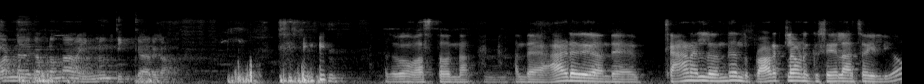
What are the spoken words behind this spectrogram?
ஓடினதுக்கு அப்புறம் தான் அவன் இன்னும் திக்கா இருக்கான். அதுவும் வாஸ்தவம் தான் அந்த ஆடு அந்த சேனல்ல வந்து அந்த ப்ராடக்ட்லாம் உனக்கு சேல் ஆச்சோ இல்லையோ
